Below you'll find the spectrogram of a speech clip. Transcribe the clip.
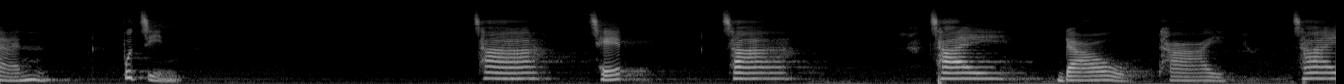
นั้นปู้จินชา เช็ด ชา ชัย เดา ทาย ชัย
